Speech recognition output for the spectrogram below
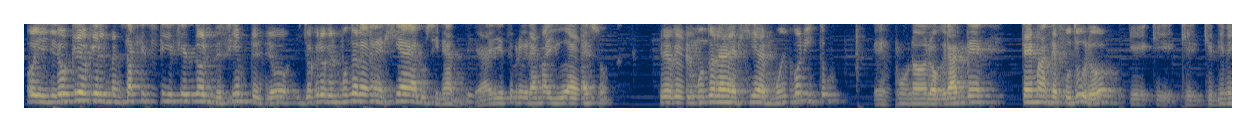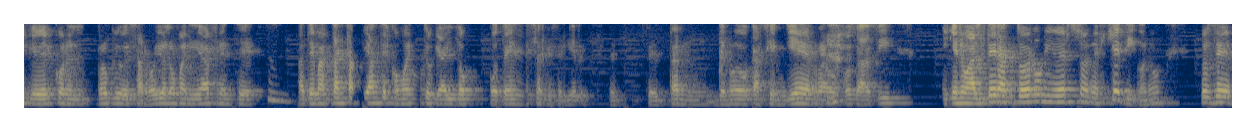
Oye, yo creo que el mensaje sigue siendo el de siempre. Yo, yo creo que el mundo de la energía es alucinante ¿eh? y este programa ayuda a eso. Creo que el mundo de la energía es muy bonito, es uno de los grandes temas de futuro que, que, que, tiene que ver con el propio desarrollo de la humanidad frente mm. a temas tan cambiantes como esto que hay dos potencias que se, se, están de nuevo casi en guerra o cosas así y que nos alteran todo el universo energético, ¿no? Entonces,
